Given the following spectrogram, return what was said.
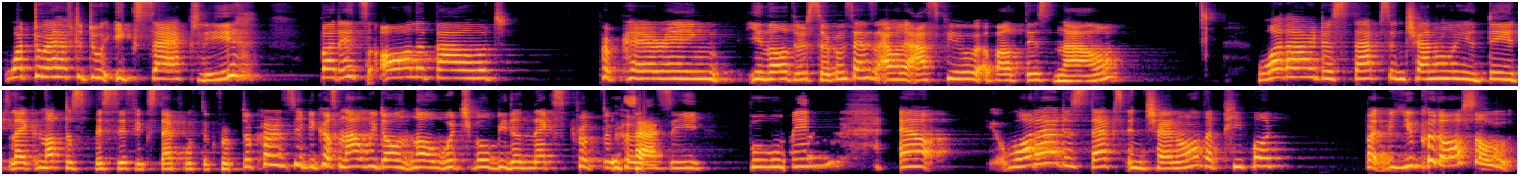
what do I have to do exactly? But it's all about preparing, you know, the circumstances, I want to ask you about this now. What are the steps in general you did? Like not the specific step with the cryptocurrency, because now we don't know which will be the next cryptocurrency exactly. booming. Uh, what are the steps in general that people, but you could also,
